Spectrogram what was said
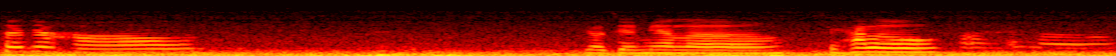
大家好，又见面了，Say hello。Hello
